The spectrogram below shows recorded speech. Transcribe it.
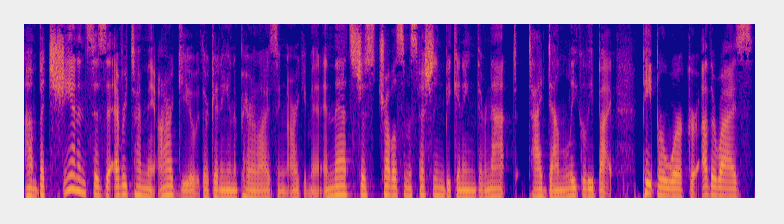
Um, but Shannon says that every time they argue, they're getting in a paralyzing argument. And that's just troublesome, especially in the beginning. They're not tied down legally by paperwork or otherwise.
